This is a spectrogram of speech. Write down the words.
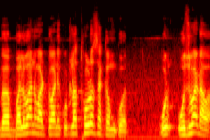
ब- बलवान वाटतो आणि कुठला थोडासा कमकुवत? उ उजवा डावा.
